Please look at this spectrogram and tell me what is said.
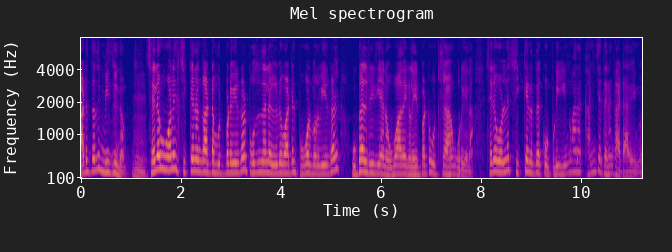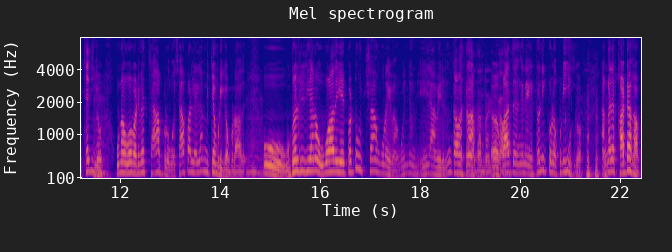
அடுத்தது மிதுனம். செலவுகளில் சிக்கனம் காட்ட முற்படுவீர்கள் பொதுநல ஈடுபாட்டில் புகழ் பெறுவீர்கள் உடல் ரீதியான உபாதைகள் ஏற்பட்டு உற்சாகம் குறையலாம். செலவுகளில் சிக்கனத்தை பிடிக்குங்க ஆனால் கஞ்சத்தனம் காட்டாதீங்க. சரியோ உணவோ வடிவ சாப்பிடுங்க. சாப்பாடுல எல்லாம் மிச்சம் பிடிக்கக்கூடாது ஓ உடல் ரீதியான உபாதை ஏற்பட்டு உற்சாகம் குறைவாங்க. கொஞ்சம் இல்லாமல் இருக்கும் கவனம் பார்த்து அங்கே டொனிக்குள்ள குடியுங்க. அங்கே கடகம்.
